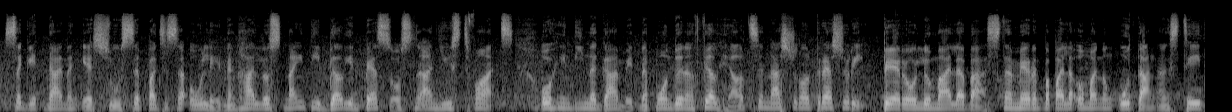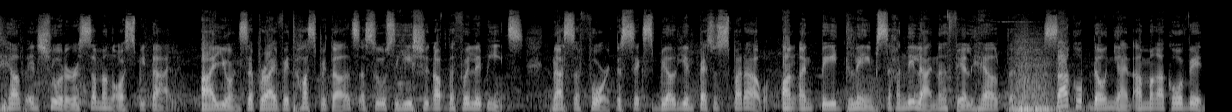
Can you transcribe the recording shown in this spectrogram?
Sa gitna ng issue sa pagsasauli ng halos 90 billion pesos na unused funds o hindi nagamit na pondo ng PhilHealth sa National Treasury. Pero lumalabas na meron pa pala umanong utang ang state health insurer sa mga ospital. Ayon sa Private Hospitals Association of the Philippines, nasa 4 to 6 billion pesos pa raw ang unpaid claims sa kanila ng PhilHealth. Sakop daw niyan ang mga COVID,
